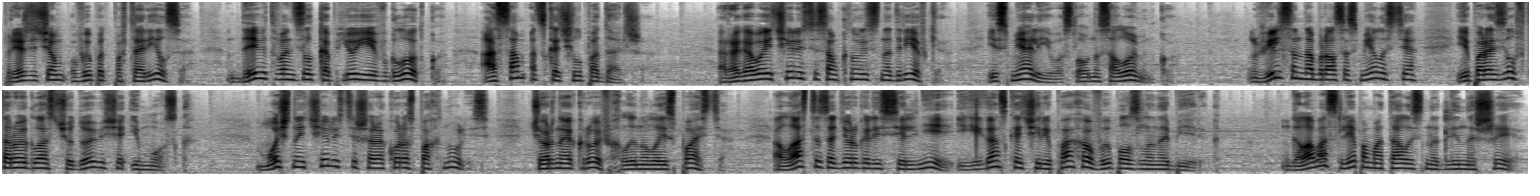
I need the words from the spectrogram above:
Прежде чем выпад повторился – Дэвид вонзил копье ей в глотку, а сам отскочил подальше. Роговые челюсти сомкнулись на древке и смяли его, словно соломинку. Вильсон набрался смелости и поразил второй глаз чудовища и мозг. Мощные челюсти широко распахнулись, черная кровь хлынула из пасти, ласты задергались сильнее, и гигантская черепаха выползла на берег. Голова слепо моталась на длинной шее,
